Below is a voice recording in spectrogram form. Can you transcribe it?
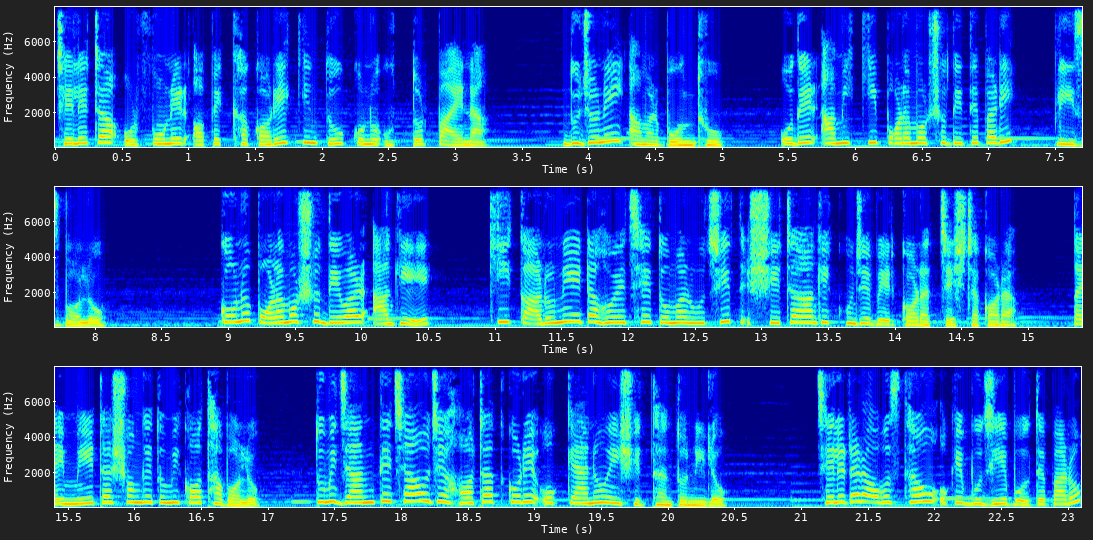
ছেলেটা ওর ফোনের অপেক্ষা করে, কিন্তু কোনো উত্তর পায় না। দুজনেই আমার বন্ধু। ওদের আমি কি পরামর্শ দিতে পারি? প্লিজ বলো। কোনো পরামর্শ দেওয়ার আগে, কি কারণে এটা হয়েছে তোমার উচিত, সেটা আগে খুঁজে বের করার চেষ্টা করা। তাই মেয়েটার সঙ্গে তুমি কথা বলো। তুমি জানতে চাও যে হঠাৎ করে ও কেন এই সিদ্ধান্ত নিল? ছেলেটার অবস্থাও ওকে বুঝিয়ে বলতে পারো?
